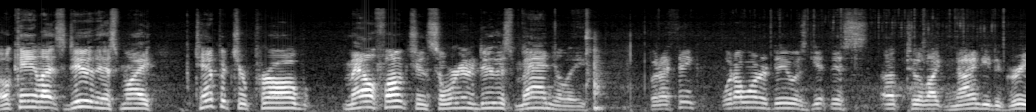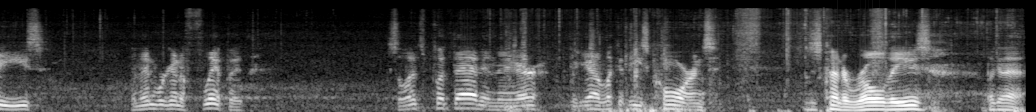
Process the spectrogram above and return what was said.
Okay, let's do this. My temperature probe malfunctioned, so we're going to do this manually. But I think what I want to do is get this up to like 90 degrees and then we're going to flip it So let's put that in there. But yeah, look at these corns. Just kind of roll these. Look at that.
